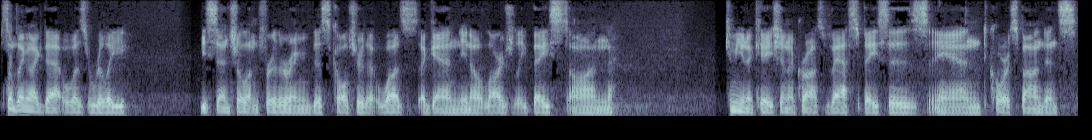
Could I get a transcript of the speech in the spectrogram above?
something like that was really essential in furthering this culture that was, again, you know, largely based on communication across vast spaces and correspondence.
